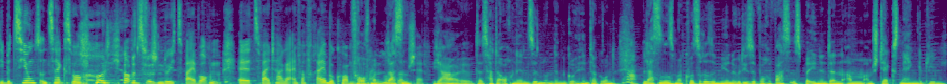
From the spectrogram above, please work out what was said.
die Beziehungs- und Sexwoche und ich habe zwischendurch zwei Wochen, äh, zwei Tage einfach frei bekommen. Frau Hoffmann, lassen, Chef. ja, das hatte auch einen Sinn und einen Gru- Hintergrund. Ja. Lassen Sie uns mal kurz resümieren über diese Woche. Was ist bei Ihnen denn am, am stärksten hängen geblieben?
